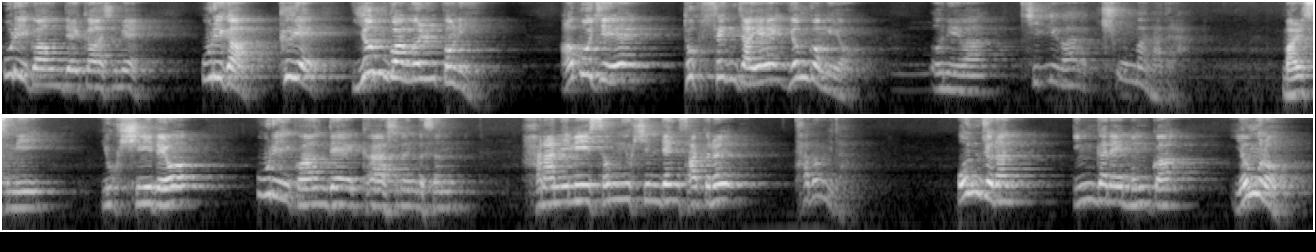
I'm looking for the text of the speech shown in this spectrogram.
우리 가운데 가심에 우리가 그의 영광을 보니 아버지의 독생자의 영광이요 은혜와 진리가 충만하더라. 말씀이 육신이 되어 우리 가운데 가시는 것은 하나님이 성육신된 사건을 다룹니다. 온전한 인간의 몸과 영으로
